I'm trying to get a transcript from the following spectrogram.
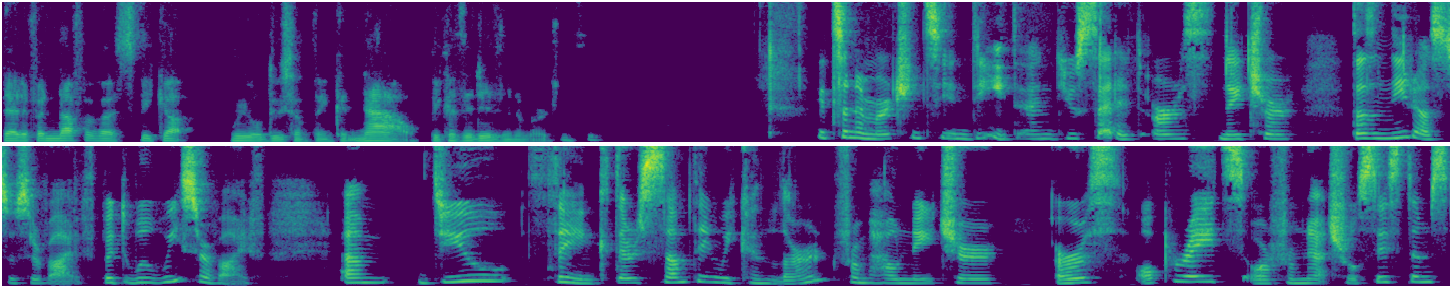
that if enough of us speak up, we will do something now because it is an emergency. It's an emergency indeed. And you said it Earth, nature doesn't need us to survive. But will we survive? Um, do you think there's something we can learn from how nature, Earth operates or from natural systems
